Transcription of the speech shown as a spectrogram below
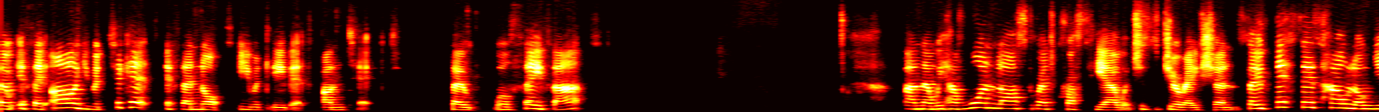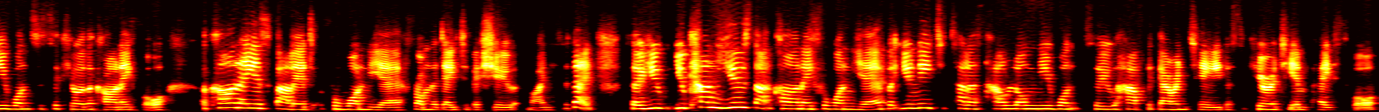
So if they are, you would tick it. If they're not, you would leave it unticked. So we'll save that. And then we have one last red cross here, which is the duration. So this is how long you want to secure the carnet for. A carnet is valid for one year from the date of issue minus a day. So you, you can use that carnet for one year, but you need to tell us how long you want to have the guarantee, the security in place for.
